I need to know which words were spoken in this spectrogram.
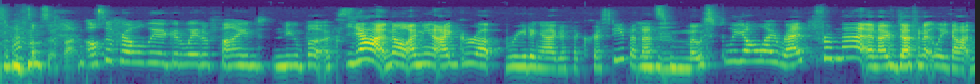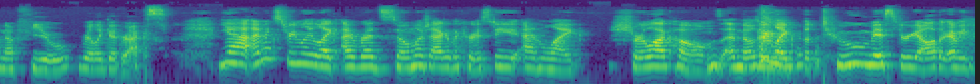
so that's also fun. Also, probably a good way to find new books. Yeah, no, I mean, I grew up reading Agatha Christie, but that's Mhm. mostly all I read from that, and I've definitely gotten a few really good recs. Yeah, I'm extremely like I read so much Agatha Christie and like Sherlock Holmes, and those are like the two mystery authors. I mean,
